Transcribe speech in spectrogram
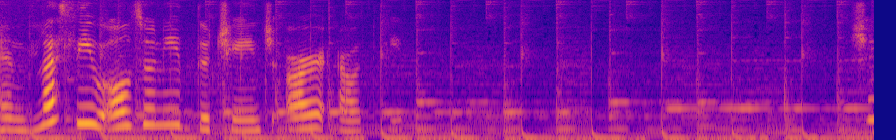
And lastly, we also need to change our outfit. Shing!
